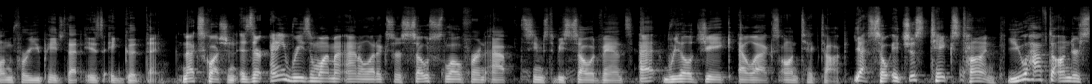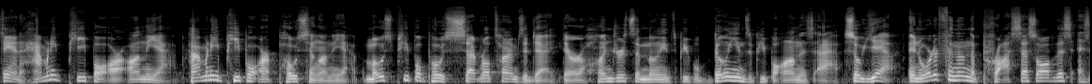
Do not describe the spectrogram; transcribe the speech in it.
on the For You page. That is a good thing. Next question Is there any reason why my analytics are so slow for an app that seems to be so advanced? At Real Jake LX on TikTok. Yes, so it just takes time. You have to understand how many many people are on the app? How many people are posting on the app? Most people post several times a day. There are hundreds of millions of people, billions of people on this app. So yeah, in order for them to process all of this as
